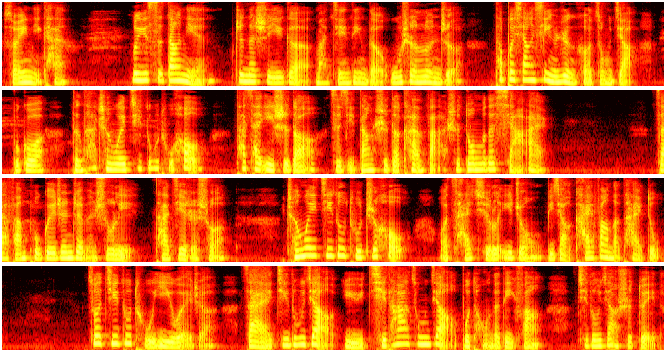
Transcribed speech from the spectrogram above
所以你看，路易斯当年真的是一个蛮坚定的无神论者，他不相信任何宗教。不过，等他成为基督徒后，他才意识到自己当时的看法是多么的狭隘。在《返璞归真》这本书里，他接着说：“成为基督徒之后。”我采取了一种比较开放的态度。做基督徒意味着，在基督教与其他宗教不同的地方，基督教是对的，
